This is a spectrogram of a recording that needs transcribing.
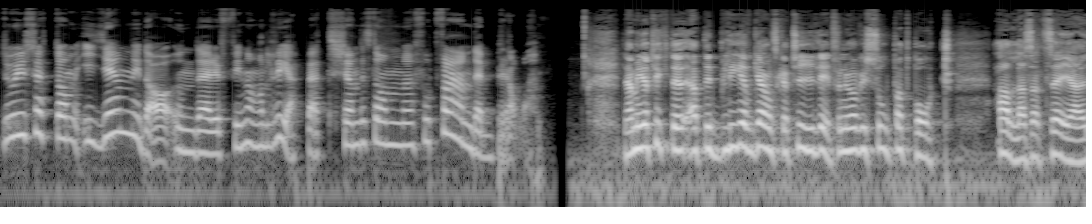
Du har ju sett dem igen idag under finalrepet. Kändes de fortfarande bra? Nej, men jag tyckte att det blev ganska tydligt, för nu har vi sopat bort alla så att säga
